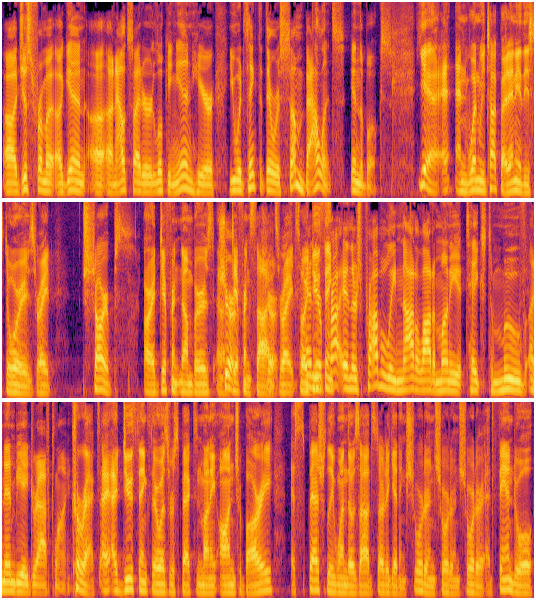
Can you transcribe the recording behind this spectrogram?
uh, just from, a, again, uh, an outsider looking in here, you would think that there was some balance in the books. Yeah, and when we talk about any of these stories, right, sharps are at different numbers and sure, different sides, sure. right? So I do think, pro- and there's probably not a lot of money it takes to move an NBA draft line. Correct. I, I, do think there was respect and money on Jabari, especially when those odds started getting shorter and shorter and shorter. At FanDuel,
